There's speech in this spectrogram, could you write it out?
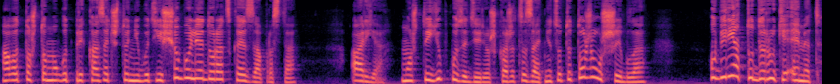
А вот то, что могут приказать что-нибудь еще более дурацкое, запросто. Арья, может, ты юбку задерешь? Кажется, задницу ты тоже ушибла. «Убери оттуда руки, Эммет!»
